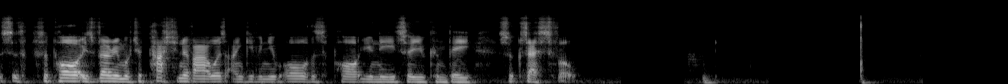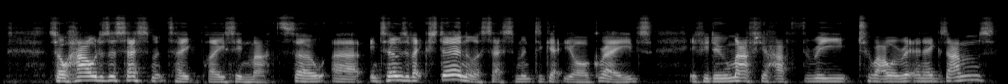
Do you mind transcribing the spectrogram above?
support is very much a passion of ours and giving you all the support you need so you can be successful. So how does assessment take place in maths? So uh, in terms of external assessment to get your grades, if you do maths, you have three two-hour written exams,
